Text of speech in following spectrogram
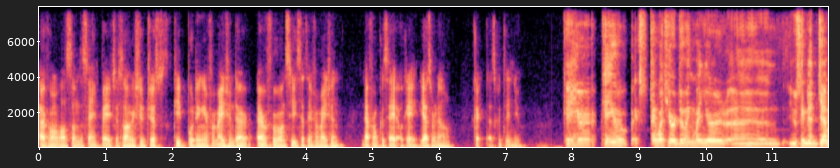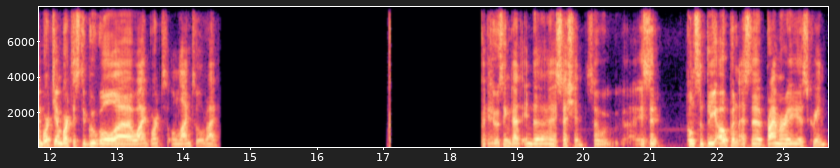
everyone was on the same page. As long as you just keep putting information there, everyone sees that information, and everyone can say, okay, yes or no. Okay, let's continue. Can you can you explain what you're doing when you're uh, using the Jamboard? Jamboard is the Google uh, whiteboard online tool, right? Using that in the session. So is it constantly open as the primary uh, screen?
